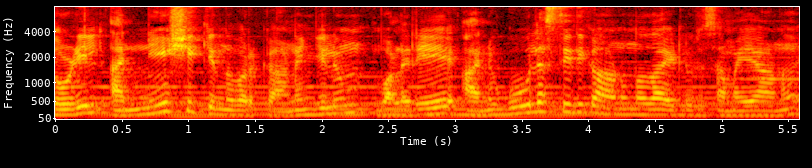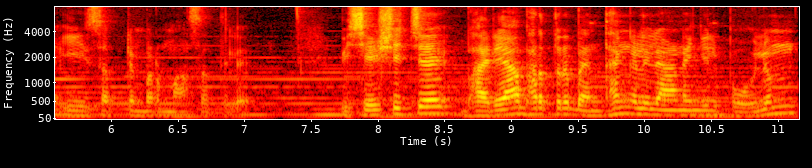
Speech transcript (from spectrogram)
തൊഴിൽ അന്വേഷിക്കുന്നവർക്കാണെങ്കിലും വളരെ അനുകൂല സ്ഥിതി കാണുന്നതായിട്ടുള്ളൊരു സമയമാണ് ഈ സെപ്റ്റംബർ മാസത്തിൽ വിശേഷിച്ച് ഭാര്യാഭർത്തൃ ബന്ധങ്ങളിലാണെങ്കിൽ പോലും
